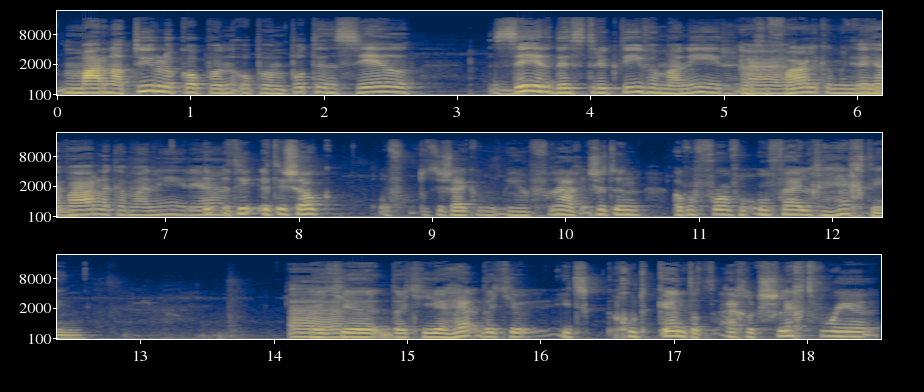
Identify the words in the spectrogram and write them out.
Maar natuurlijk op een, op een potentieel zeer destructieve manier. Een Eh, gevaarlijke manier. Een gevaarlijke manier, ja. Het, het is ook, of dat is eigenlijk meer een vraag, is het een, ook een vorm van onveilige hechting? Eh, dat, je, dat, je, je dat je iets goed kent dat eigenlijk slecht voor je,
